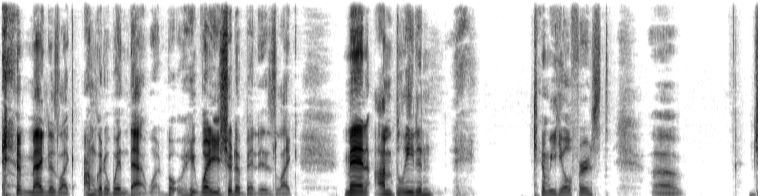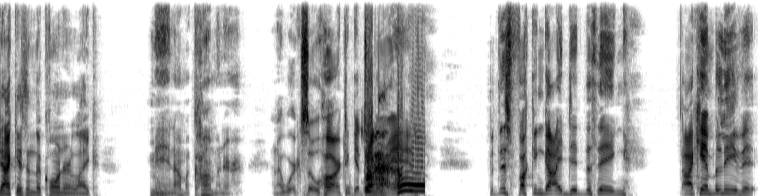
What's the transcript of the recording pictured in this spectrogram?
Magna's like, I'm gonna win that one. But he, what he should have been is like, man, I'm bleeding. Can we heal first? Uh, Jack is in the corner like, man, I'm a commoner and I worked so hard to get to where I am. But this fucking guy did the thing. I can't believe it.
